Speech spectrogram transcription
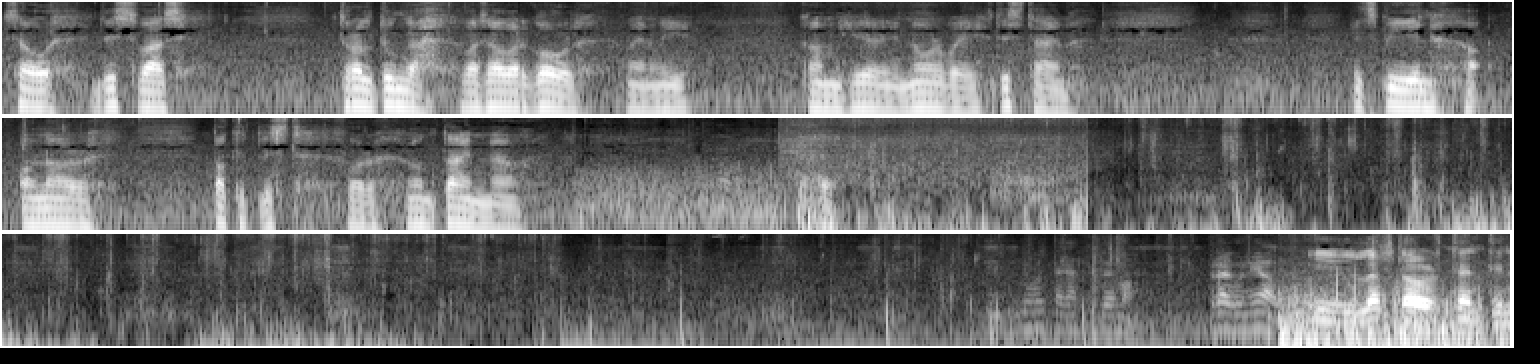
So this was Trolltunga was our goal when we come here in Norway this time. It's been on our bucket list for a long time now. We left our tent in,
